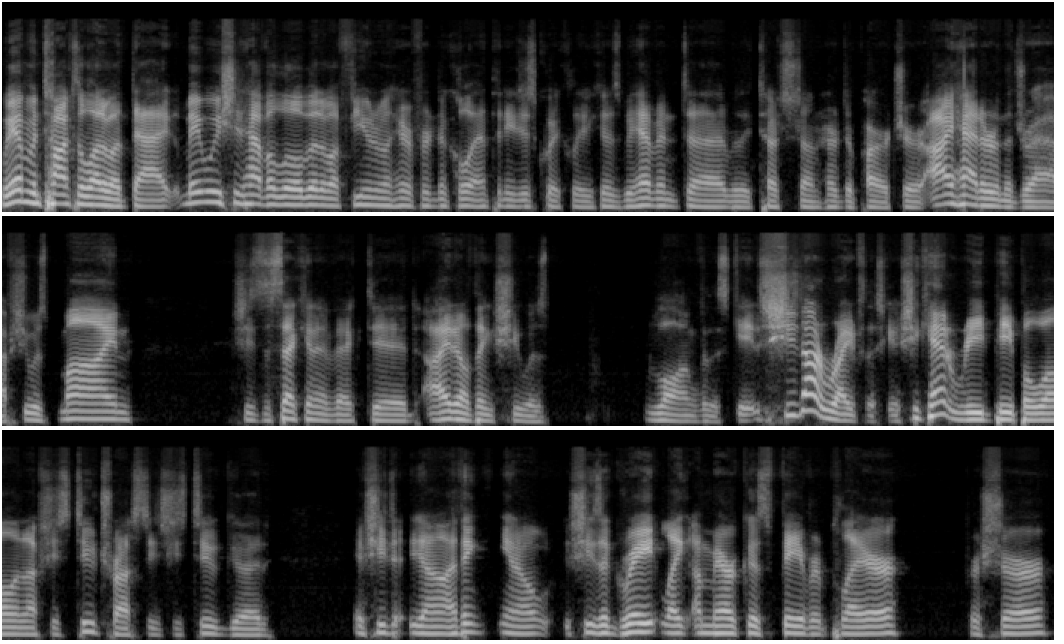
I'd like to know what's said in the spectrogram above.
we haven't talked a lot about that. Maybe we should have a little bit of a funeral here for Nicole Anthony just quickly because we haven't uh, really touched on her departure. I had her in the draft. She was mine. She's the second evicted. I don't think she was long for this game. She's not right for this game. She can't read people well enough. She's too trusting. She's too good. If she, you know, I think you know she's a great like America's favorite player for sure,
